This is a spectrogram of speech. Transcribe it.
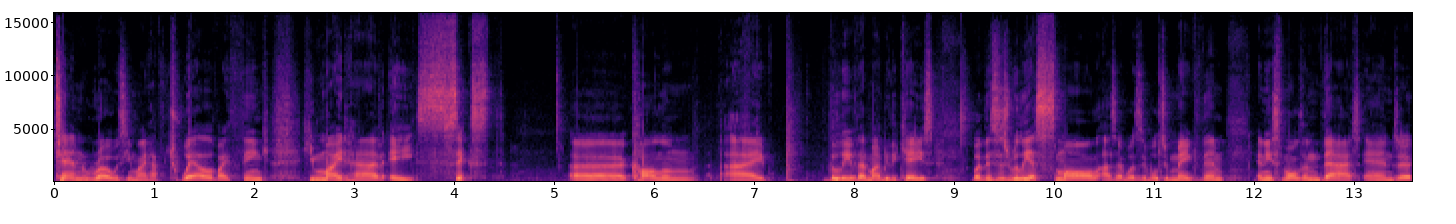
10 rows, he might have 12, I think. He might have a sixth uh, column. I believe that might be the case but this is really as small as I was able to make them any smaller than that and uh,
